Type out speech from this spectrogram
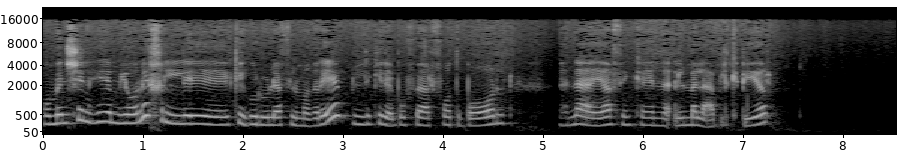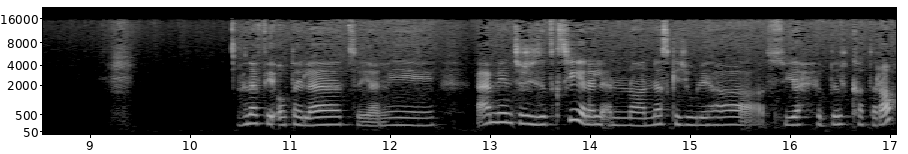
ومنشين هي ميونيخ اللي كيقولوا لها في المغرب اللي كيلعبوا فيها الفوتبول. هنايا فين كاين الملعب الكبير. هنا في أوتيلات يعني عاملين تجهيزات كثيره لأن الناس كيجيو ليها السياح بالكثره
